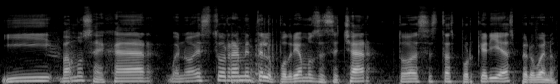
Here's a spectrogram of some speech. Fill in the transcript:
Y vamos a dejar, bueno, esto realmente lo podríamos desechar, todas estas porquerías, pero bueno,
